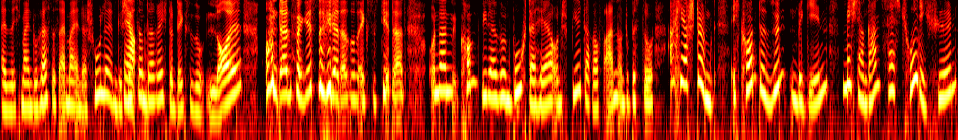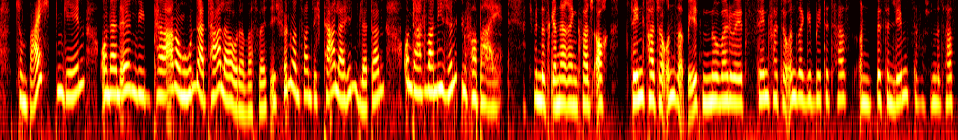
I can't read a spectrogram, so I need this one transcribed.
Also ich meine, du hörst es einmal in der Schule, im Geschichtsunterricht ja. und denkst du so, lol, und dann vergisst du wieder, dass es existiert hat. Und dann kommt wieder so ein Buch daher und spielt darauf an und du bist so, ach ja, stimmt, ich konnte Sünden begehen, mich dann ganz fest schuldig fühlen, zum Beichten gehen und dann irgendwie, keine Ahnung, 100 Taler oder was weiß ich, 25 Taler hinblättern und dann waren die Sünden vorbei. Ich finde das generell Quatsch, auch zehn Vater unser beten, nur weil du jetzt zehn Vater unser gebetet hast und ein bisschen Lebenszeit verschwindet hast,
